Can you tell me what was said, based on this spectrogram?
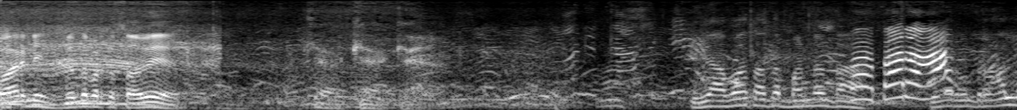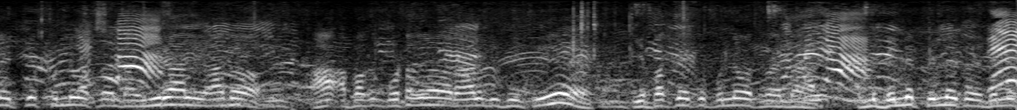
వారిని విందపడతా స్వామి. ఇది అవా తాత బండంట రెండు రాళ్ళు వచ్చి పుణ్యం వస్తుందంట. ఈ రాళ్ళు కాదు ఆ పక్క గుట్టలో రాళ్ళు తీసేసి ఈ పక్క వచ్చి పుణ్యం వస్తుందంట. ఇన్ని బెన్నె పెళ్ళి అవుతుంది బెన్నె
